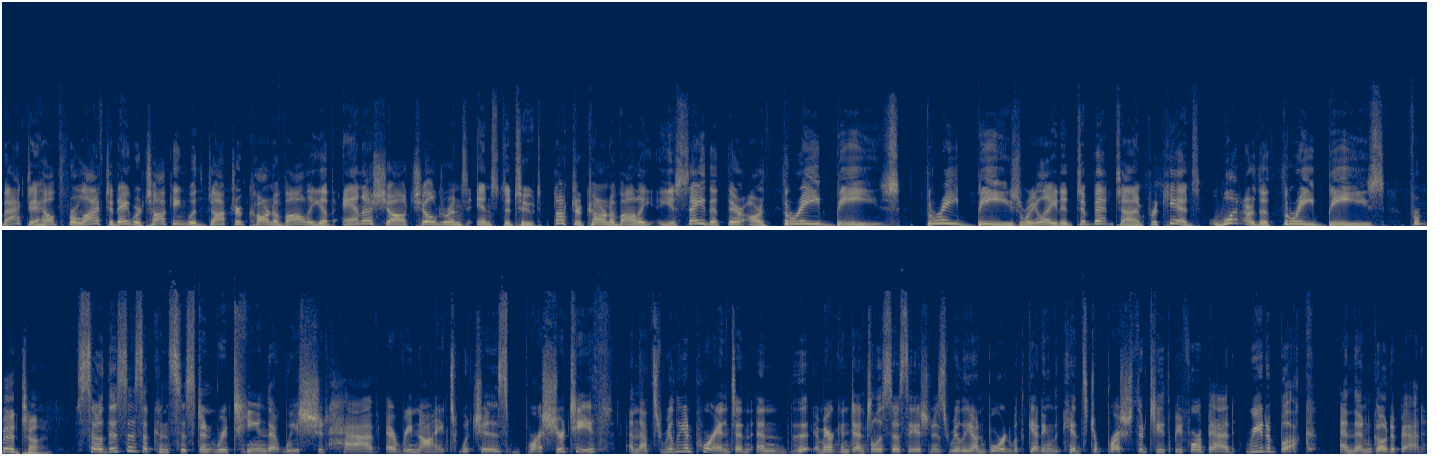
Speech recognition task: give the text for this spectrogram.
back to Health for Life. Today we're talking with Dr. Carnevale of Anna Shaw Children's Institute. Dr. Carnevale, you say that there are three B's three B's related to bedtime for kids. What are the three B's for bedtime? So, this is a consistent routine that we should have every night, which is brush your teeth. And that's really important. And, and the American Dental Association is really on board with getting the kids to brush their teeth before bed, read a book and then go to bed.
